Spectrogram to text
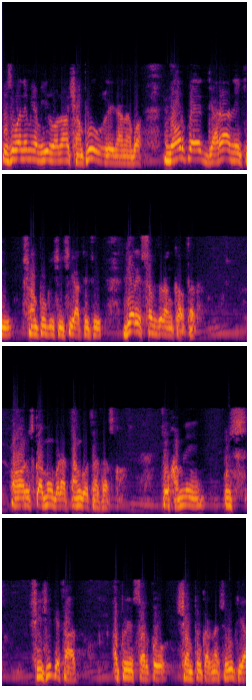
اس زمانے میں امیر ہونا شیمپو لے جانا بہت نو روپے گیارہ آنے کی شیمپو کی شیشی آتی تھی گہرے سبز رنگ کا ہوتا تھا۔ اور اس کا منہ بڑا تنگ ہوتا تھا اس کو۔ تو ہم نے اس شیشی کے ساتھ اپنے سر کو شیمپو کرنا شروع کیا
